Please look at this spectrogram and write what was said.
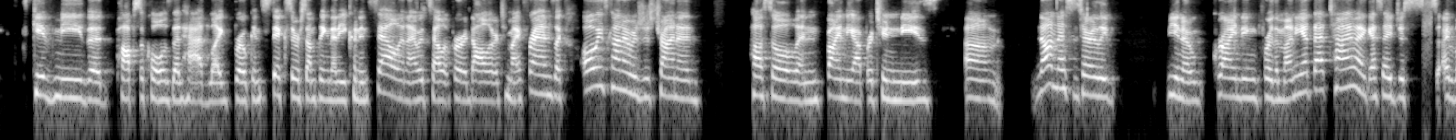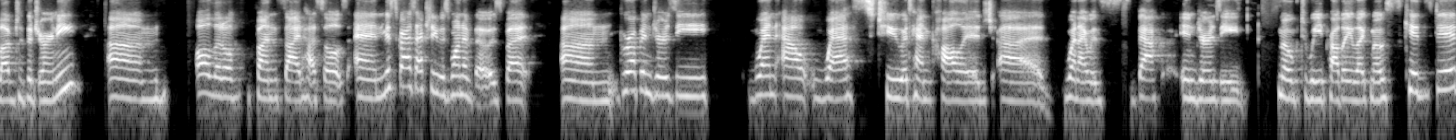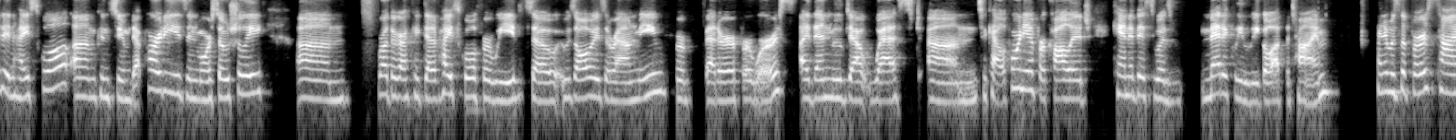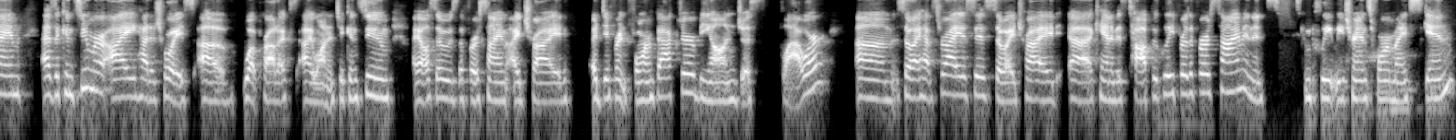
give me the popsicles that had like broken sticks or something that he couldn't sell and I would sell it for a dollar to my friends. Like always kind of was just trying to hustle and find the opportunities. Um, not necessarily you know grinding for the money at that time i guess i just i loved the journey um all little fun side hustles and miss grass actually was one of those but um grew up in jersey went out west to attend college uh when i was back in jersey smoked weed probably like most kids did in high school um consumed at parties and more socially um, brother got kicked out of high school for weed, so it was always around me for better or for worse. I then moved out west um, to California for college. Cannabis was medically legal at the time. And it was the first time as a consumer I had a choice of what products I wanted to consume. I also was the first time I tried a different form factor beyond just flower. Um, so I have psoriasis, so I tried uh, cannabis topically for the first time, and it's completely transformed my skin.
